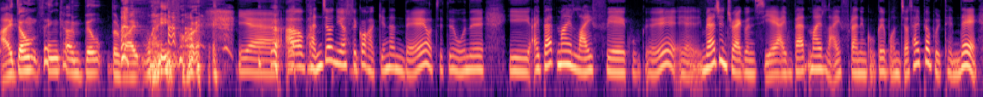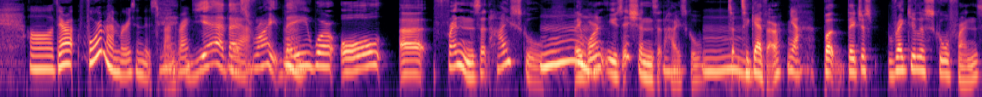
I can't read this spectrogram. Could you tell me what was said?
I don't think I'm built the right way for it. yeah. 아, 반전이었을 것 같긴 한데, 어쨌든 오늘 이 I Bet My Life의 곡을, 예, Imagine Dragons의 I Bet My Life라는 곡을 먼저 살펴볼 텐데, uh, there are four members in this band, right? Yeah, that's Yeah. right. They were all uh, friends at high school. They weren't musicians at high school t- together. Yeah. But they're just regular school friends.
